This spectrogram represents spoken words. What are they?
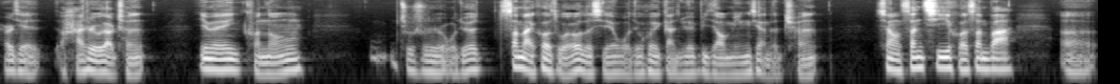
而且还是有点沉，因为可能就是我觉得三百克左右的鞋，我就会感觉比较明显的沉，像三七和三八，呃，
